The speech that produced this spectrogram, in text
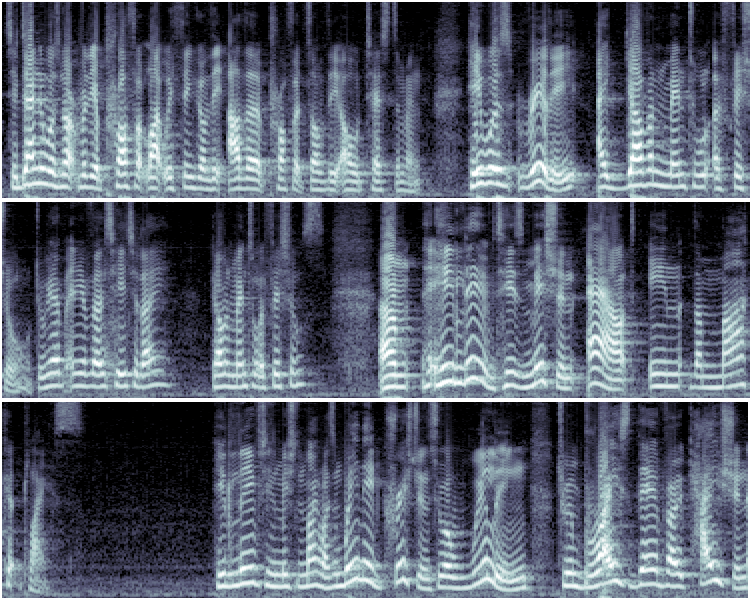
See, Daniel was not really a prophet like we think of the other prophets of the Old Testament. He was really a governmental official. Do we have any of those here today? Governmental officials? Um, he lived his mission out in the marketplace. He lived his mission in the marketplace. And we need Christians who are willing to embrace their vocation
